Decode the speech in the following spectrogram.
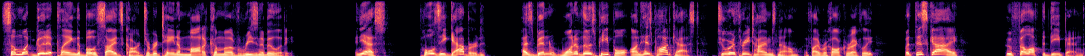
somewhat good at playing the both sides card to retain a modicum of reasonability. And yes, Tulsi Gabbard has been one of those people on his podcast two or three times now, if I recall correctly. But this guy who fell off the deep end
